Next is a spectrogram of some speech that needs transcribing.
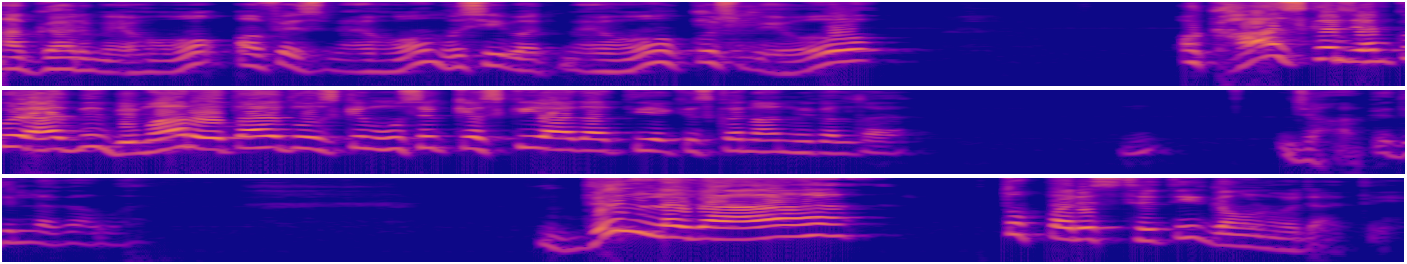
आप घर में हो, ऑफ़िस में हो, मुसीबत में हो, कुछ भी हो, और खास कर जब कोई आदमी बीमार होता है तो उसके मुँह से किसकी याद आती है? किसका नाम निकलता है? हम्म? जहाँ पे दिल लगा हुआ है। दिल लगा तो परिस्थिति गौण हो जाती। है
